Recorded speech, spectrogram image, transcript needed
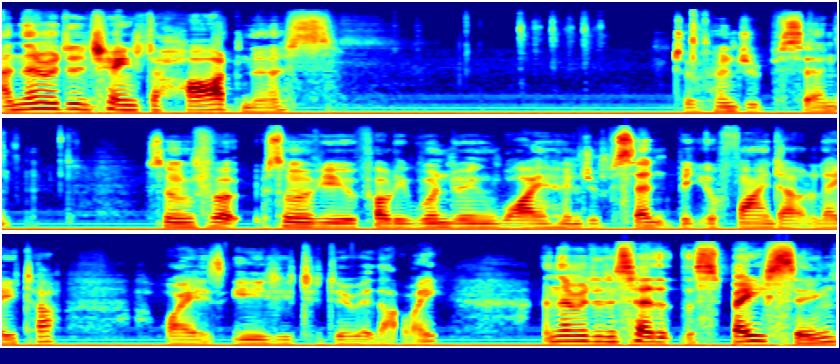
and then we're going to change the hardness to 100% some of, some of you are probably wondering why 100% but you'll find out later why it's easy to do it that way. And then we're going to set the spacing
